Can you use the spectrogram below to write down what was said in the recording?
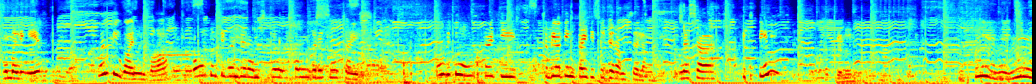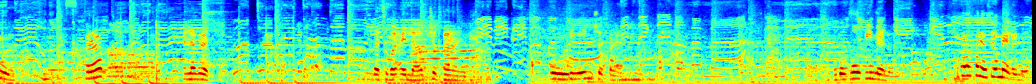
na maliit, 21 ba? Oo, 21 dirhams lang. Isang ganitong size. Oh, ito, 30. Sabi natin 32 dirhams na lang. Nasa 16? Ganun. Hmm, hmm, hmm. Sarap. I love it. That's why I love Japan. Only in Japan. Gohobi melon. Parang pala sa melon yun.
